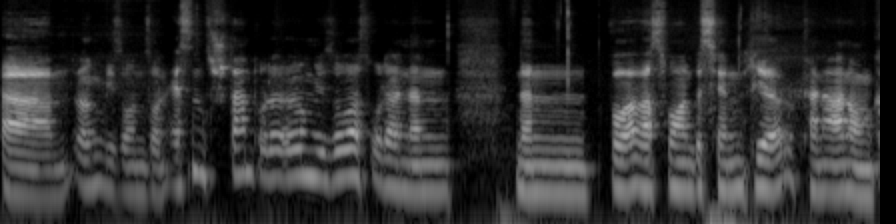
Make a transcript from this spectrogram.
ähm, irgendwie so ein, so ein Essensstand oder irgendwie sowas oder einen, einen wo, was, wo ein bisschen hier, keine Ahnung,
